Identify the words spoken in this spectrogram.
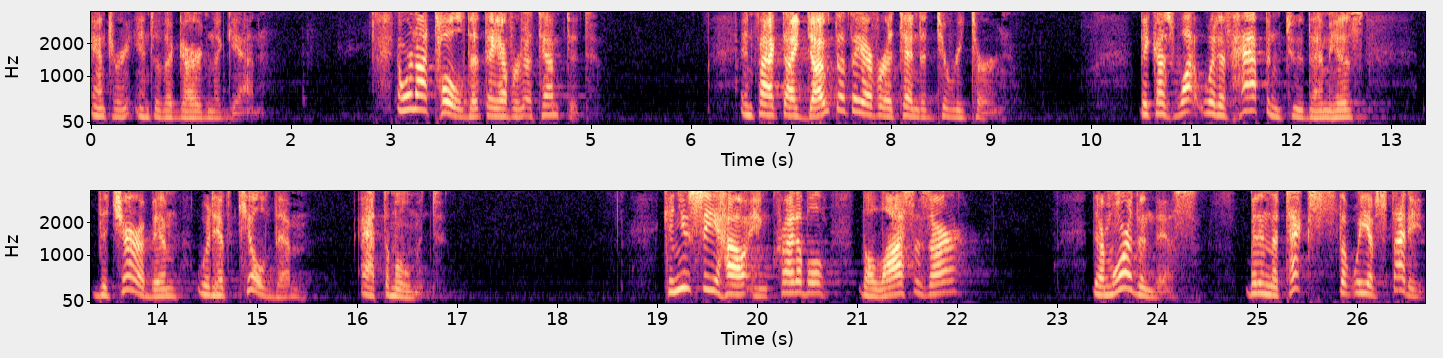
enter into the garden again. Now, we're not told that they ever attempted. In fact, I doubt that they ever attended to return. Because what would have happened to them is the cherubim would have killed them at the moment. Can you see how incredible the losses are? They're more than this. But in the texts that we have studied,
